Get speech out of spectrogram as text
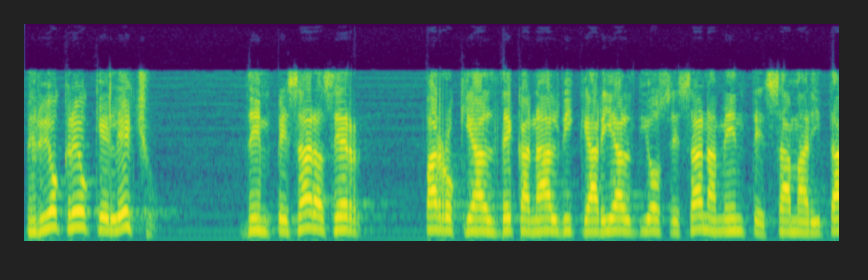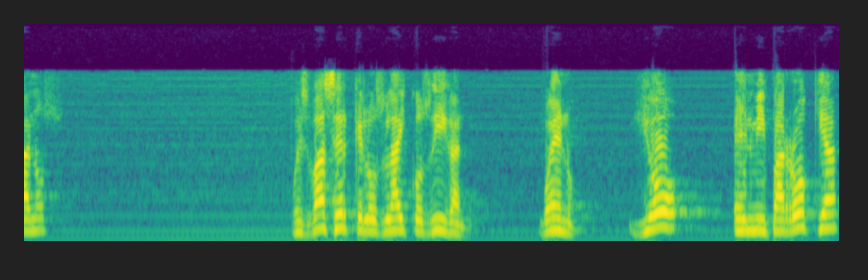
Pero yo creo que el hecho de empezar a ser parroquial, decanal, vicarial, diocesanamente samaritanos, pues va a hacer que los laicos digan, bueno, yo en mi parroquia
